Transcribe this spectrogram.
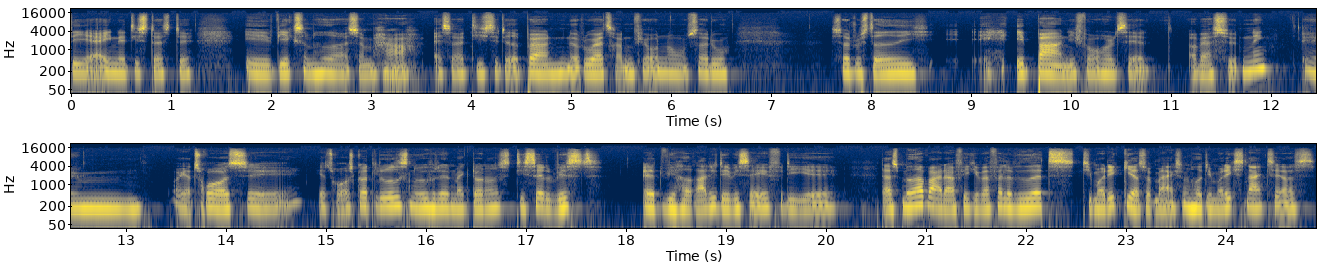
det er en af de største øh, virksomheder, som har altså decideret børn. Når du er 13-14 år, så er du, så er du stadig øh, et barn i forhold til at, at være 17, ikke? Øhm, Og jeg tror også, øh, jeg tror også godt ledelsen ude på den McDonald's, de selv vidste, at vi havde ret i det, vi sagde, fordi øh, deres medarbejdere fik i hvert fald at vide, at de måtte ikke give os opmærksomhed, de måtte ikke snakke til os,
